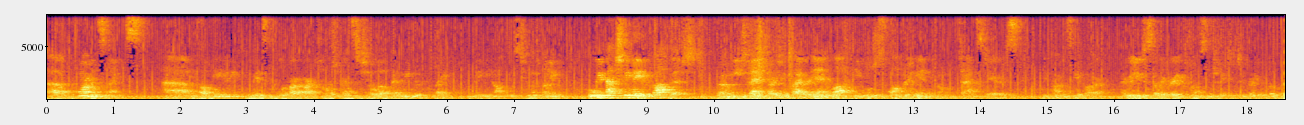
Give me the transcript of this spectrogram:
uh, performance nights. Uh, we thought maybe we could convince a couple of our, our college friends to show up and we would like maybe not lose too much money. But we actually made a profit from each event, charging a fiver in. A lot of people just wandering in from downstairs in Pharmacia Bar. I really discovered very concentrated and very local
